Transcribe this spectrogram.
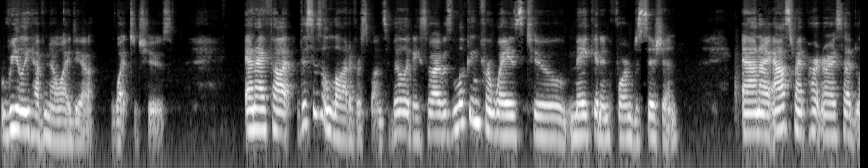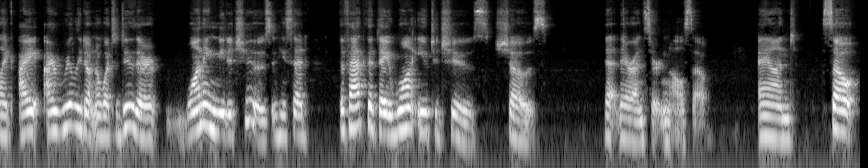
really have no idea what to choose and I thought, this is a lot of responsibility. So I was looking for ways to make an informed decision. And I asked my partner, I said, like, I, I really don't know what to do. They're wanting me to choose. And he said, the fact that they want you to choose shows that they're uncertain also. And so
